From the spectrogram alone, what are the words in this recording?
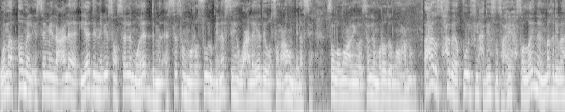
وما قام الإسلام إلا على يد النبي صلى الله عليه وسلم ويد من أسسهم الرسول بنفسه وعلى يده وصنعهم بنفسه صلى الله عليه وسلم ورضي الله عنهم. أحد الصحابة يقول في حديث صحيح صلينا المغرب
